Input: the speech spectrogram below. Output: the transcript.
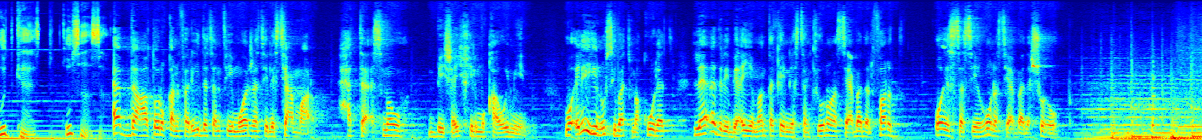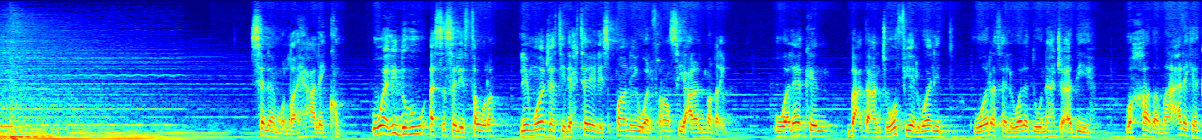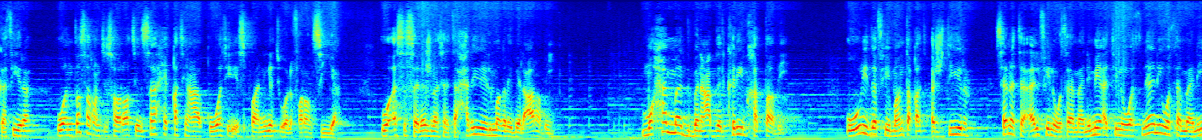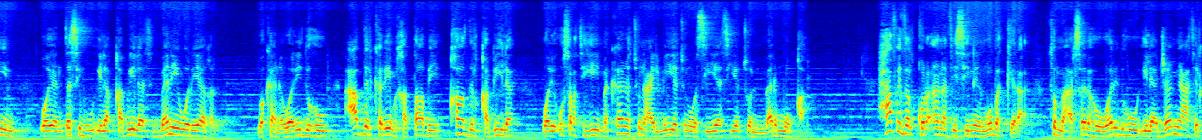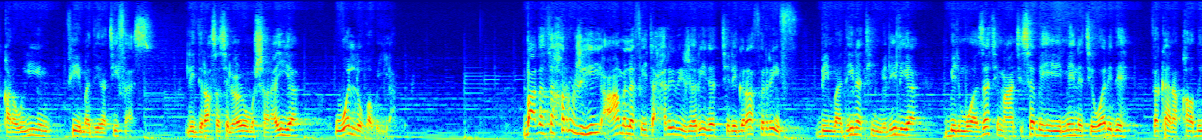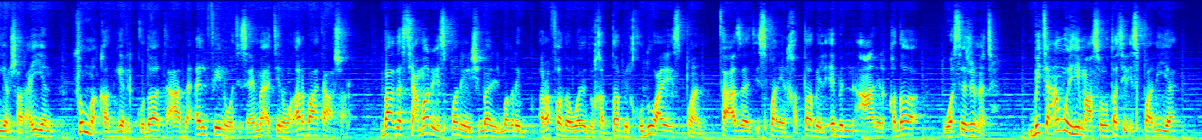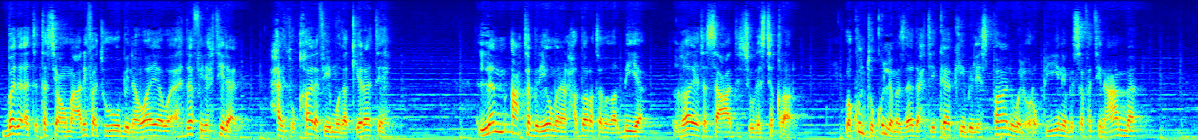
بودكاست قصاصة. أبدع طرقا فريدة في مواجهة الاستعمار حتى أسموه بشيخ المقاومين. وإليه نسبت مقولة لا أدري بأي منطق يستنكرون استعباد الفرد ويستسيغون استعباد الشعوب. سلام الله عليكم. والده أسس للثورة لمواجهة الاحتلال الإسباني والفرنسي على المغرب. ولكن بعد أن توفي الوالد ورث الولد نهج أبيه. وخاض معارك كثيرة وانتصر انتصارات ساحقة على القوات الإسبانية والفرنسية وأسس لجنة تحرير المغرب العربي. محمد بن عبد الكريم خطابي. ولد في منطقة أجدير سنة 1882 وينتسب إلى قبيلة بني ورياغل. وكان والده عبد الكريم خطابي قاضي القبيلة ولأسرته مكانة علمية وسياسية مرموقة. حفظ القرآن في سنين مبكرة ثم أرسله والده إلى جامعة القرويين في مدينة فاس لدراسة العلوم الشرعية واللغوية. بعد تخرجه عمل في تحرير جريدة تلغراف الريف بمدينة ميليليا بالموازاة مع انتسابه لمهنة والده فكان قاضيا شرعيا ثم قاضيا للقضاة عام 1914 بعد استعمار إسبانيا لشمال المغرب رفض والد الخطاب الخضوع للإسبان فعزلت إسبانيا الخطاب الابن عن القضاء وسجنته. بتعامله مع السلطات الإسبانية بدأت تتسع معرفته بنوايا وأهداف الاحتلال حيث قال في مذكراته لم أعتبر يوما الحضارة الغربية غاية السعادة والاستقرار وكنت كلما ازداد احتكاكي بالإسبان والأوروبيين بصفة عامة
